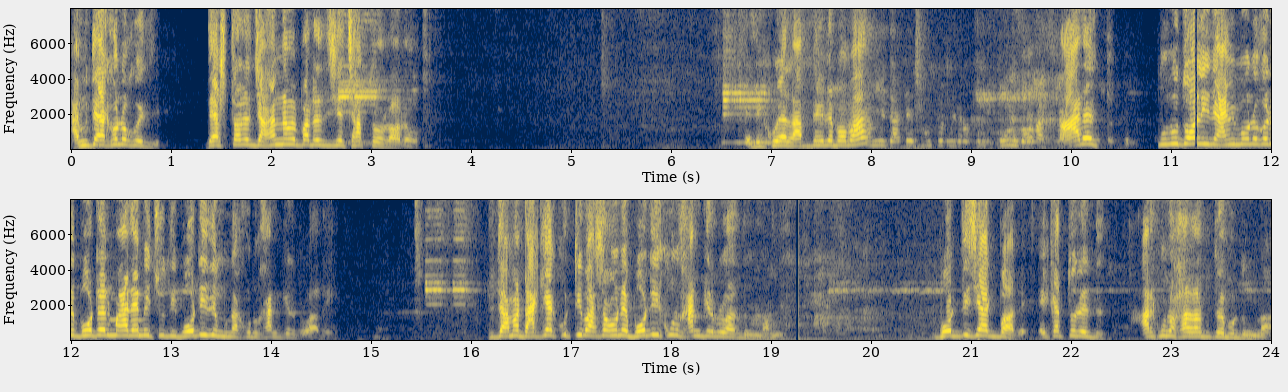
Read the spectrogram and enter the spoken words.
আমি তো এখনও কইছি, দেশটারে জাহান নামে পাঠিয়ে দিছে ছাত্ররা নেই নেই। আমি মনে আমি না ডাকিয়া দিছে একবার, একাত্তরে আর কোনো হারার ভিতরে দিব না।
